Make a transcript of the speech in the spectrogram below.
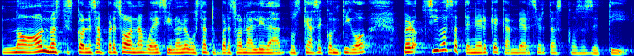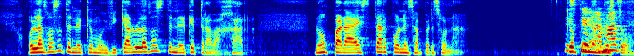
no, no estés con esa persona, güey, si no le gusta tu personalidad, pues qué hace contigo, pero sí vas a tener que cambiar ciertas cosas de ti o las vas a tener que modificar o las vas a tener que trabajar. ¿no? Para estar con esa persona. ¿Qué opinan de esto?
